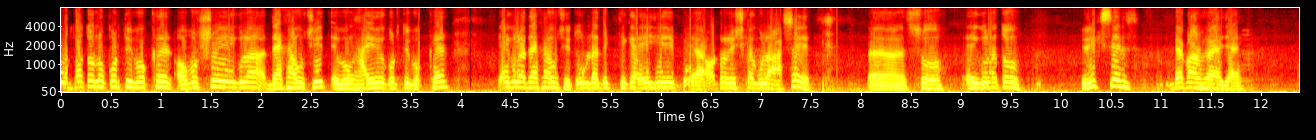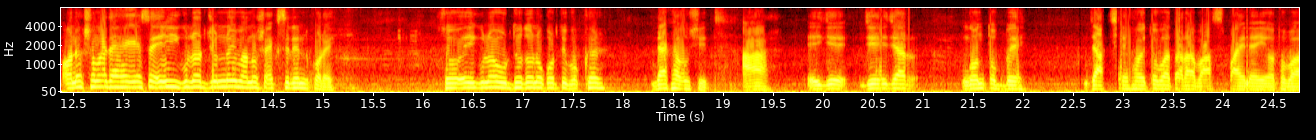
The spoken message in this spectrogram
ঊর্ধ্বতন কর্তৃপক্ষের অবশ্যই এগুলা দেখা উচিত এবং হাইওয়ে কর্তৃপক্ষের এগুলা দেখা উচিত। উল্টা দিক থেকে এই যে অটো রিক্সাগুলো আসে সো এইগুলা তো রিক্সের ব্যাপার হয়ে যায়। অনেক সময় দেখা গেছে এইগুলোর জন্যই মানুষ অ্যাক্সিডেন্ট করে। সো এইগুলো ঊর্ধ্বতন কর্তৃপক্ষের দেখা উচিত। আর এই যে যে যার গন্তব্যে যাচ্ছে, হয়তোবা তারা বাস পায় নাই অথবা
